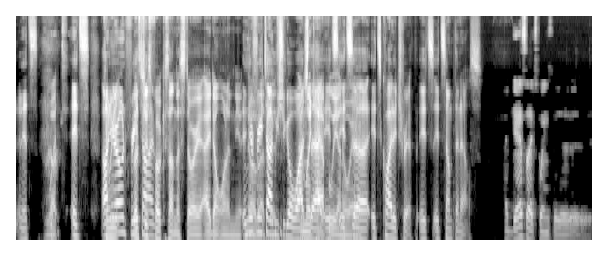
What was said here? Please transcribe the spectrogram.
it's What? it's Can on your own free time. let's just focus on the story. I don't want to know. in your free about time, this. you should go watch I'm like that. happily it's, it's unaware. uh, it's quite a trip. It's it's something else. I guess that explains the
